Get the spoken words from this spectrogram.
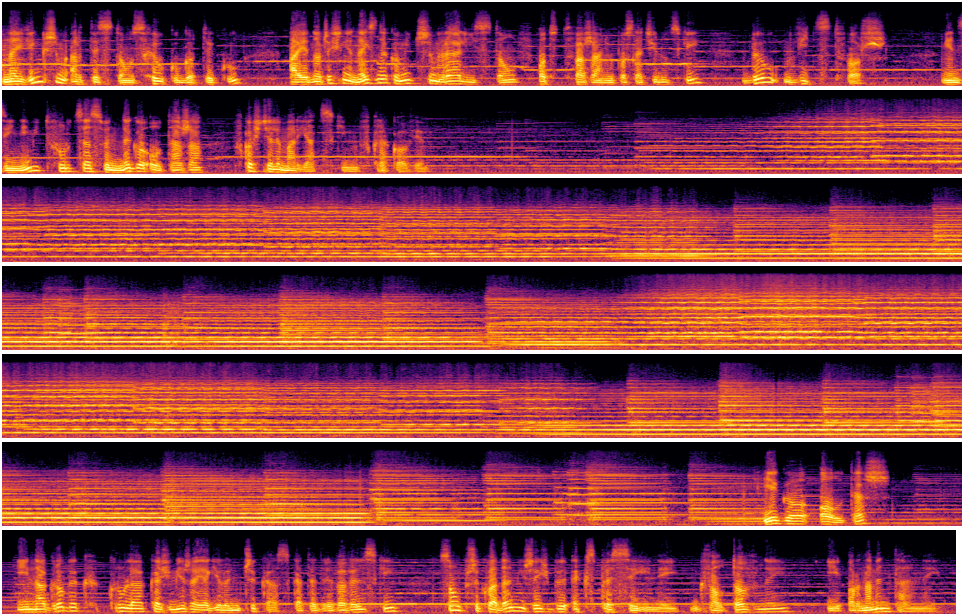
Największym artystą schyłku gotyku, a jednocześnie najznakomitszym realistą w odtwarzaniu postaci ludzkiej był Wictworz, między innymi twórca słynnego ołtarza w kościele mariackim w Krakowie. Jego ołtarz i nagrobek króla Kazimierza Jagiellończyka z katedry wawelskiej są przykładami rzeźby ekspresyjnej, gwałtownej i ornamentalnej.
